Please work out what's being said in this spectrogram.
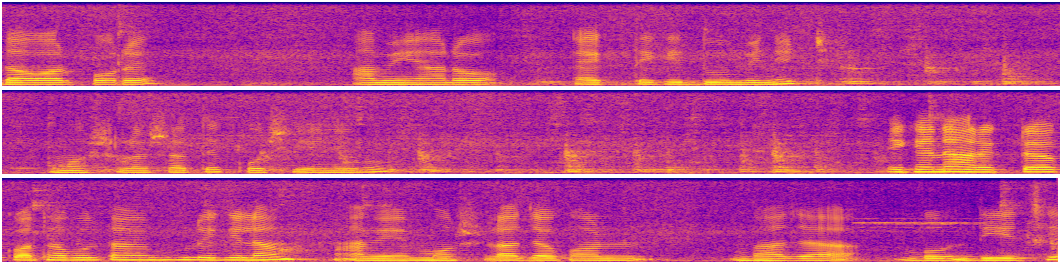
দেওয়ার পরে আমি আরও এক থেকে দু মিনিট মশলার সাথে কষিয়ে নেব। এখানে আরেকটা কথা বলতে আমি ভুলে গেলাম। আমি মশলা যখন ভাজা দিয়েছি,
